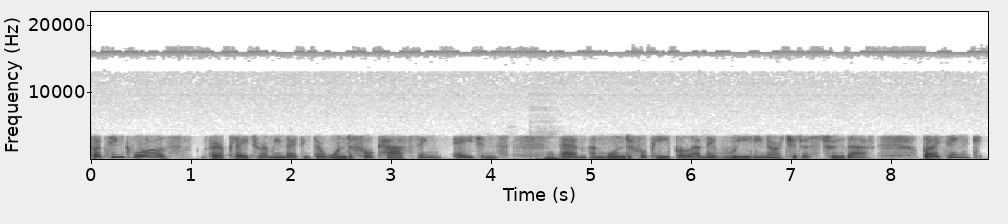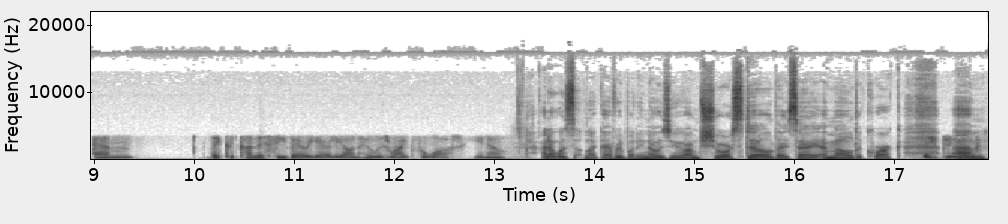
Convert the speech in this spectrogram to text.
So I think Ros, fair play to her. I mean, I think they're wonderful casting agents mm-hmm. um, and wonderful people, and they really nurtured us through that. But I think um, they could kind of see very early on who was right for what, you know. And it was like everybody knows you. I'm sure still they say Imelda Quirk. They do. Um,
